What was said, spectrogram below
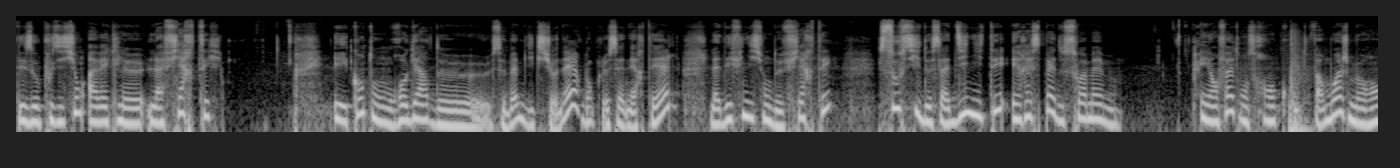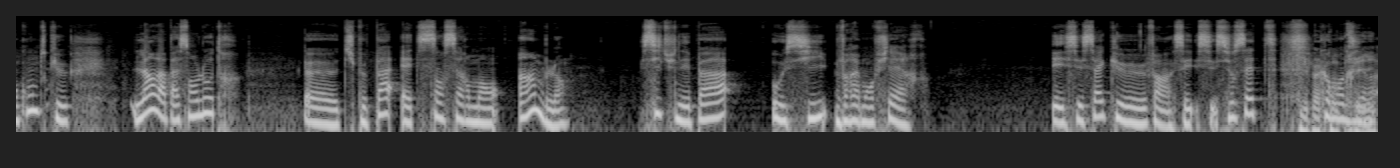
des, oppositions avec la fierté. Et quand on regarde ce même dictionnaire, donc le CNRTL, la définition de fierté, souci de sa dignité et respect de soi-même. Et en fait, on se rend compte, enfin moi je me rends compte que l'un va pas sans l'autre. Euh, tu peux pas être sincèrement humble si tu n'es pas aussi vraiment fier. Et c'est ça que, enfin, c'est sur cette, comment dire,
